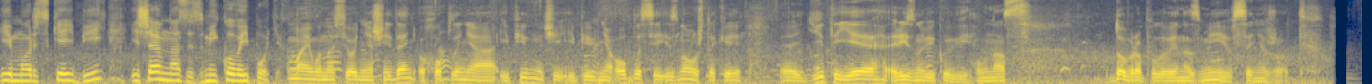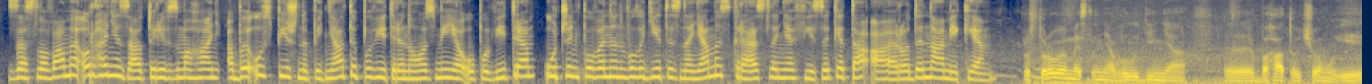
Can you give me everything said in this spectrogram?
і морський бій. І ще в нас змійковий потяг. Маємо на сьогоднішній день охоплення і півночі, і півдня області. І знову ж таки, е, діти є різновікові. У нас добра половина зміїв синьо-жовтих. За словами організаторів змагань, аби успішно підняти повітряного змія у повітря, учень повинен володіти знаннями скреслення, фізики та аеродинаміки. Просторове мислення, володіння е, багато в чому, і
